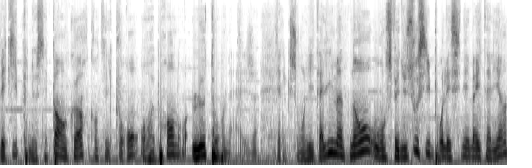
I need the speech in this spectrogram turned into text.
L'équipe ne sait pas encore quand ils pourront reprendre le tournage. Direction l'Italie maintenant où on se fait du souci pour les cinémas italiens.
